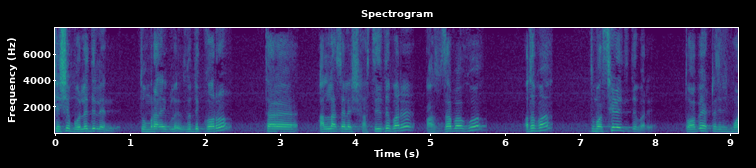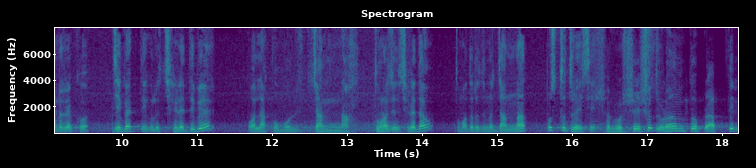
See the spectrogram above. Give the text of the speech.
শেষে বলে দিলেন তোমরা এগুলো যদি করো তা আল্লাহ চাইলে শাস্তি দিতে পারে আজাবাহ অথবা তোমার ছেড়ে দিতে পারে। তবে একটা জিনিস মনে রেখো যে ব্যক্তি এগুলো ছেড়ে দিবে ওয়ালাকুমুল জান্নাহ। তোমরা যদি ছেড়ে দাও তোমাদের জন্য জান্নাত প্রস্তুত রয়েছে। সর্বশেষ চূড়ান্ত প্রাপ্তির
